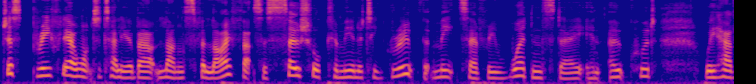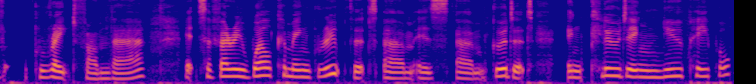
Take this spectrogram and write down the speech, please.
just briefly, I want to tell you about Lungs for Life. That's a social community group that meets every Wednesday in Oakwood. We have great fun there. It's a very welcoming group that um, is um, good at including new people.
